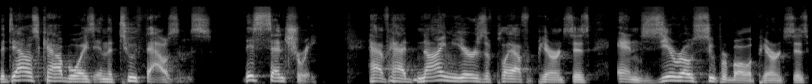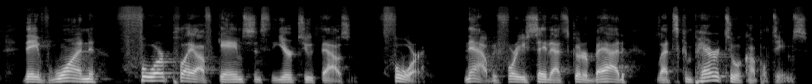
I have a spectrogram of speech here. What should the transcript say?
The Dallas Cowboys in the 2000s, this century, have had nine years of playoff appearances and zero Super Bowl appearances. They've won four playoff games since the year 2000. Four. Now, before you say that's good or bad, let's compare it to a couple teams.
